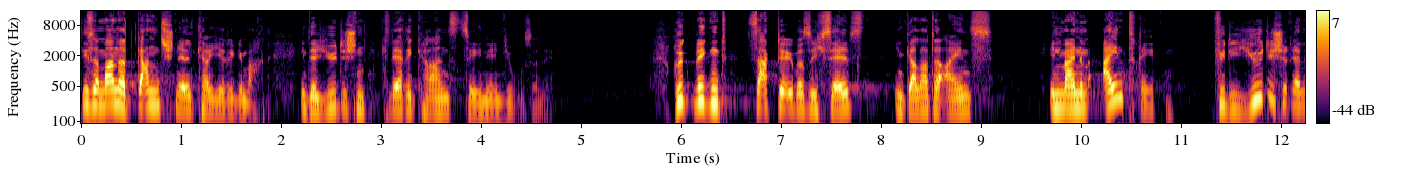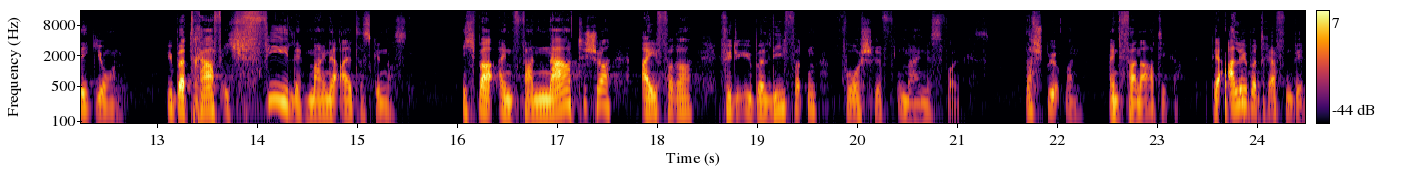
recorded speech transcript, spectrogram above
Dieser Mann hat ganz schnell Karriere gemacht in der jüdischen klerikalen Szene in Jerusalem. Rückblickend sagt er über sich selbst in Galater 1, in meinem Eintreten für die jüdische Religion übertraf ich viele meiner Altersgenossen. Ich war ein fanatischer Eiferer für die überlieferten Vorschriften meines Volkes. Das spürt man, ein Fanatiker, der alle übertreffen will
